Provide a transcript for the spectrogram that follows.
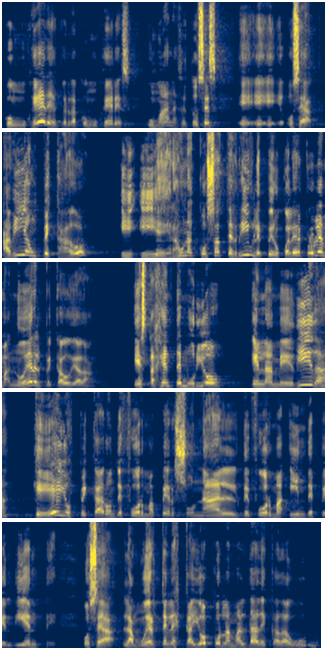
con mujeres, ¿verdad? Con mujeres humanas. Entonces, eh, eh, eh, o sea, había un pecado y, era una cosa terrible, pero ¿cuál es el problema? No era el pecado de Adán. Esta gente murió en la medida que ellos pecaron de forma personal, de forma independiente. O sea, la muerte les cayó por la maldad de cada uno,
